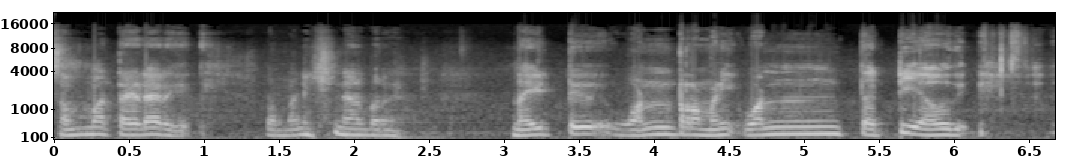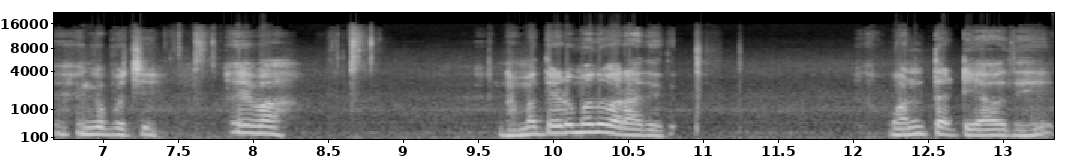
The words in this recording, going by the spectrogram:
செம்ம டயர்டாக இருக்குது இப்போ மணிக்கு என்ன பாருங்கள் நைட்டு ஒன்றரை மணி ஒன் தேர்ட்டி ஆகுது. எங்கே போச்சு? ஏய் வா. நம்ம தேடும்போது வராது இது. ஒன் தேர்ட்டி ஆகுது.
